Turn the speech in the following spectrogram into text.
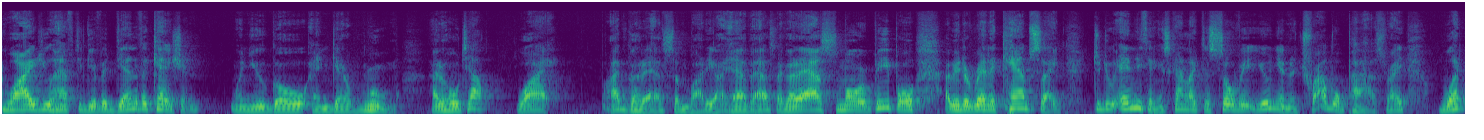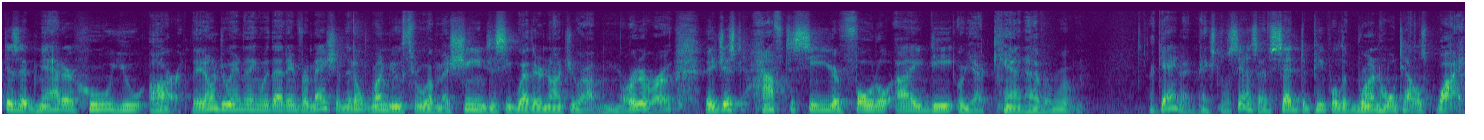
Why do you have to give identification when you go and get a room at a hotel? Why? I've got to ask somebody, I have asked, I've got to ask some more people. I mean, to rent a campsite, to do anything. It's kind of like the Soviet Union, a travel pass, right? What does it matter who you are? They don't do anything with that information. They don't run you through a machine to see whether or not you're a murderer. They just have to see your photo ID or you can't have a room. Again, it makes no sense. I've said to people that run hotels, why?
